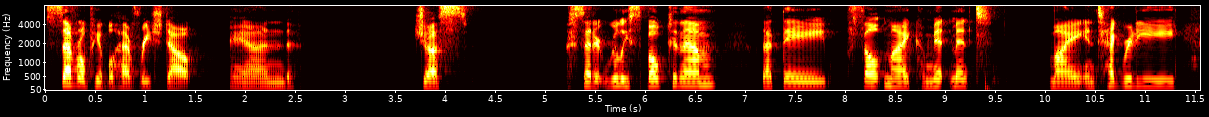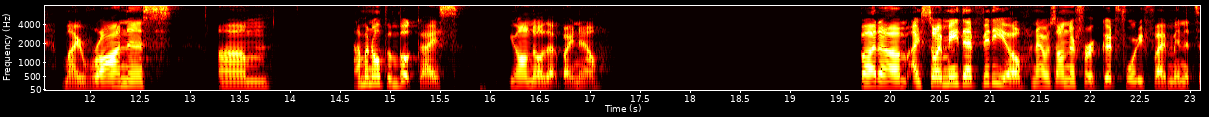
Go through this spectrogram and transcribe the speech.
several people have reached out and just said it really spoke to them that they felt my commitment, my integrity, my rawness. Um, I'm an open book, guys. You all know that by now. But um, I so I made that video, and I was on there for a good 45 minutes,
